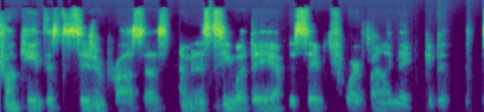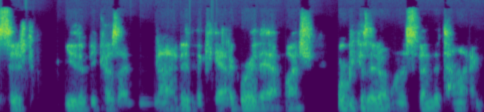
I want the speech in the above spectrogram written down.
truncate this decision process i'm going to see what they have to say before i finally make a decision either because I'm not in the category that much or because I don't want to spend the time.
